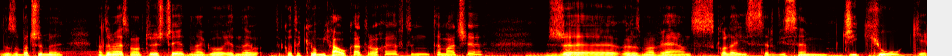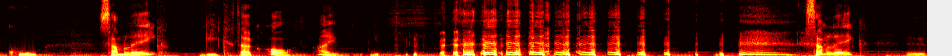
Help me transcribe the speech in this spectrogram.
no zobaczymy. Natomiast mam tu jeszcze jednego, jednego tylko takiego Michałka trochę w tym temacie, że rozmawiając z kolei z serwisem GQ, GQ, Sam Lake, Geek, tak? O, aj, Sam Lake y,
